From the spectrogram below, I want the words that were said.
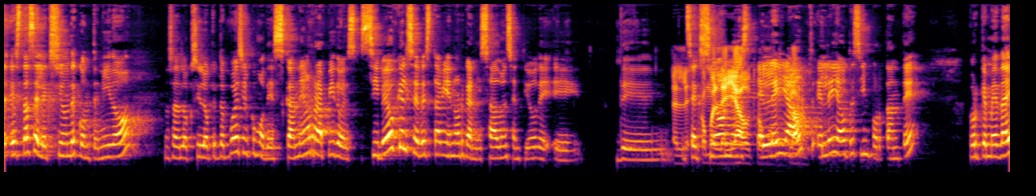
esta selección de contenido, o sea, lo, si lo que te puedo decir como de escaneo rápido es, si veo que el CV está bien organizado en sentido de, eh, de El- como secciones, el layout, el layout, claro. el layout es importante porque me da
